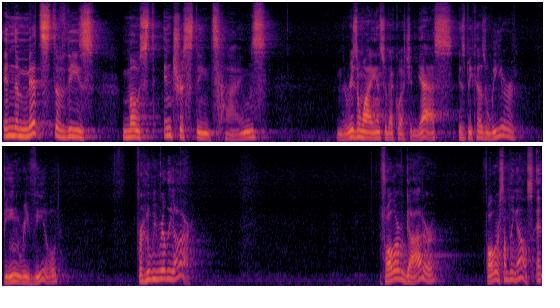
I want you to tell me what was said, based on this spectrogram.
In the midst of these most interesting times? And the reason why I answer that question, yes, is because we are being revealed for who we really are. Follower of God or follower of something else. And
